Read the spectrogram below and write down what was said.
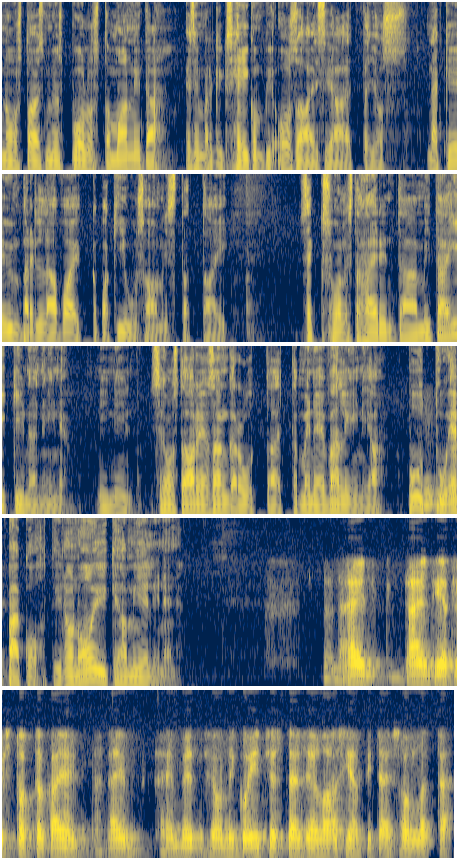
noustaisi myös puolustamaan niitä esimerkiksi heikompi osaisia, että jos näkee ympärillään vaikkapa kiusaamista tai seksuaalista häirintää, mitä ikinä, niin, niin, niin se on sitä arjen sankaruutta, että menee väliin ja puuttuu epäkohtiin, on oikea mielinen. No näin, näin tietysti totta kai, näin, näin me, se on niin itsestäänselvä asia pitäisi olla. Että,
